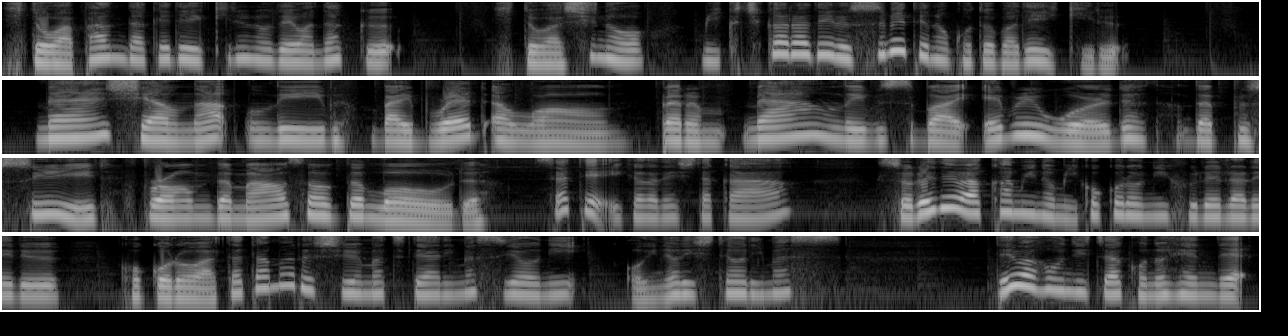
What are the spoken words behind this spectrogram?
人はパンだけで生きるのではなく、人は主の御口から出るすべての言葉で生きる。Man shall not live by bread alone, but a man lives by every word that proceed from the mouth of the Lord. さて、いかがでしたか？それでは神の御心に触れられる心温まる週末でありますようにお祈りしております。では本日はこの辺で。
